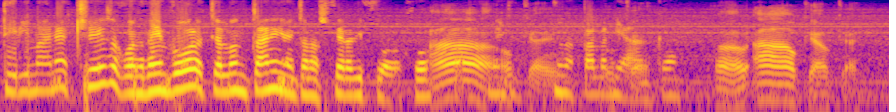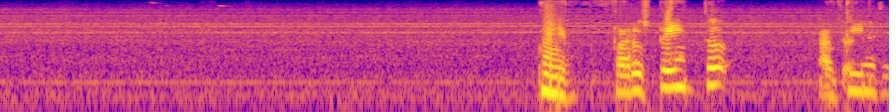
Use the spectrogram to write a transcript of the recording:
Ti rimane acceso, quando vai in volo ti allontani diventa una sfera di fuoco. Ah, ok. Una palla ok. bianca. Ah, ah, ok, ok. Quindi faro spento, altimetro.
